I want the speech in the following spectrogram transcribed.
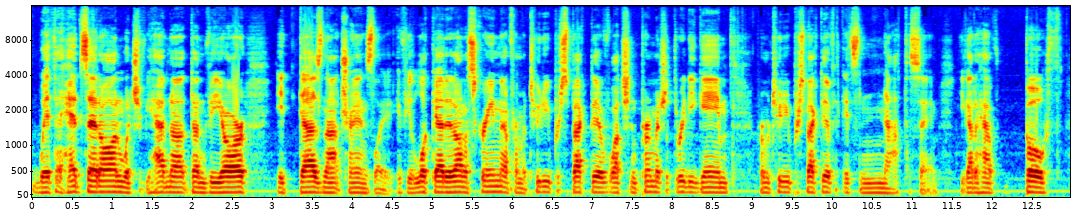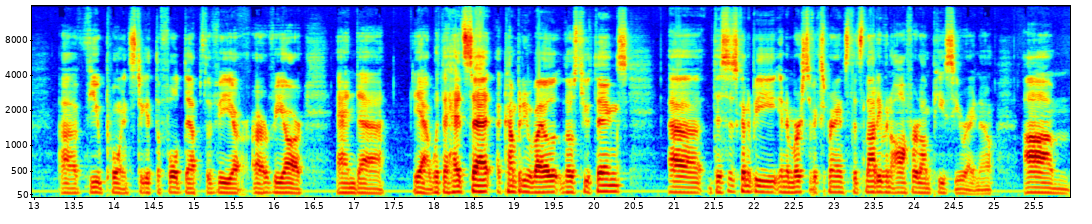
with a headset on, which if you have not done VR, it does not translate. If you look at it on a screen from a 2D perspective, watching pretty much a 3D game from a 2D perspective, it's not the same. You got to have both uh, viewpoints to get the full depth of VR. VR. And uh, yeah, with the headset accompanied by those two things, uh, this is going to be an immersive experience that's not even offered on PC right now. Um,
